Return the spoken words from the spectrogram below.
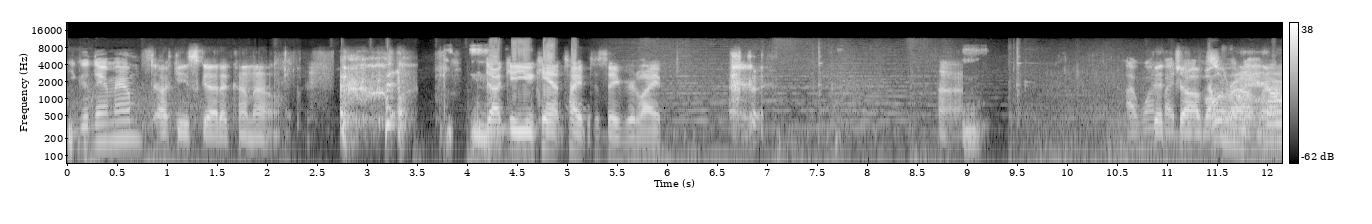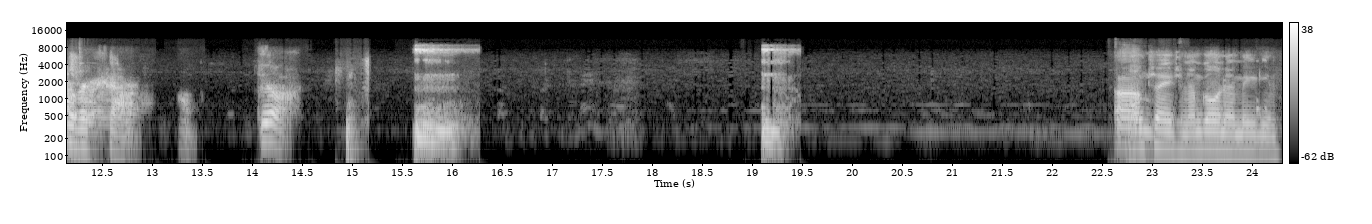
You good there, ma'am? Ducky's gotta come out. Ducky, you can't type to save your life. Uh, I won Good by job all That was so one around hell of a shot. Oh, God. I'm Um, changing. I'm going to a medium.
